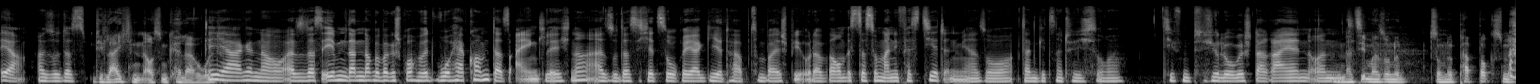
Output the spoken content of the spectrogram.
Ja, also das. Die Leichen aus dem Keller holt. Ja, genau. Also, dass eben dann darüber gesprochen wird, woher kommt das eigentlich? Ne? Also, dass ich jetzt so reagiert habe zum Beispiel oder warum ist das so manifestiert in mir? So, dann geht's natürlich so tiefenpsychologisch da rein. Und dann hat sie immer so eine, so eine Pappbox mit,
